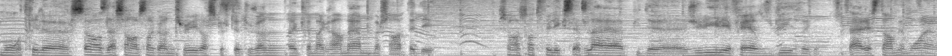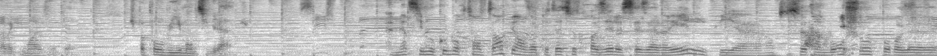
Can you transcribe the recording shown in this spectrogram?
montré le sens de la chanson country lorsque j'étais tout jeune avec ma grand-mère me chantait des chansons de Félix Settler puis de Julie et les frères du Guy. Ça reste en mémoire avec moi. Je peux pas oublier mon petit village. Merci beaucoup pour ton temps, puis on va peut-être se croiser le 16 avril, puis euh, on te souhaite un bon show pour, le,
